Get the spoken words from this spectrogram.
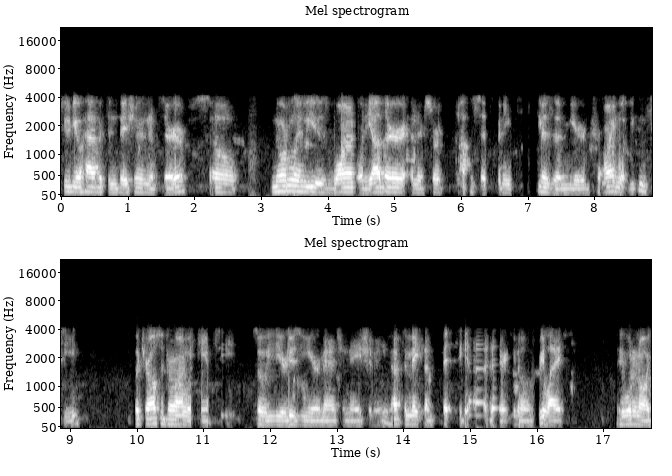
studio habits, envision and observe. So normally we use one or the other, and they're sort of opposites. But in Cubism, you're drawing what you can see, but you're also drawing what you can't see. So you're using your imagination, and you have to make them fit together. You know, in real life, they wouldn't always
